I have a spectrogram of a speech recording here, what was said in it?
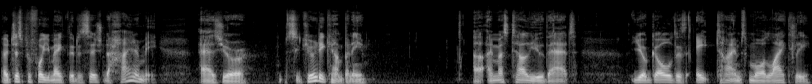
Uh, just before you make the decision to hire me as your security company, uh, I must tell you that your gold is eight times more likely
